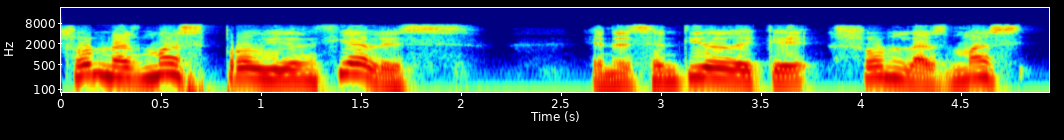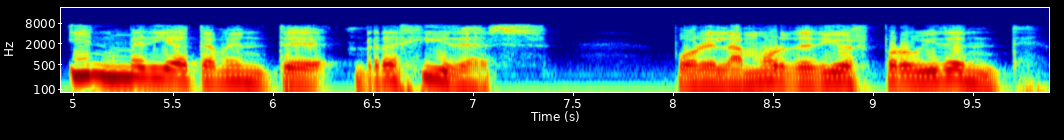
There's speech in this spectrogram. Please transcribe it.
Son las más providenciales, en el sentido de que son las más inmediatamente regidas por el amor de Dios providente.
